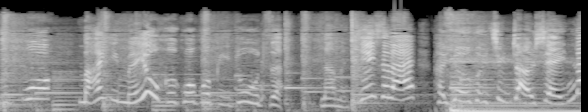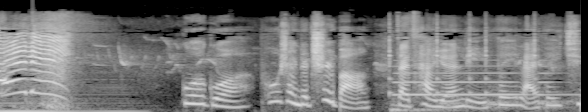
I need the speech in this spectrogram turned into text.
不过蚂蚁没有和蝈蝈比肚子。那么接下来，他又会去找谁呢？蝈蝈扑扇着翅膀，在菜园里飞来飞去，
